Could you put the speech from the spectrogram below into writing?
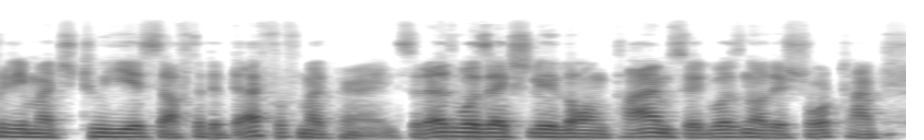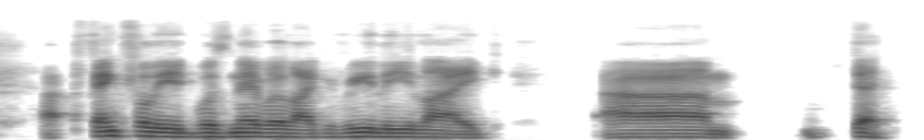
pretty much two years after the death of my parents. So that was actually a long time. So it was not a short time. Uh, thankfully, it was never like really like um, that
